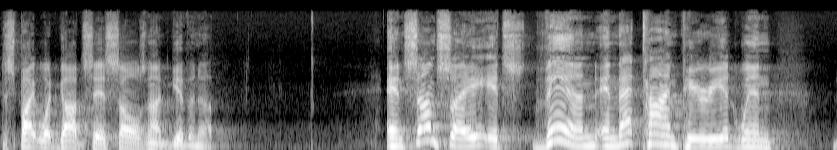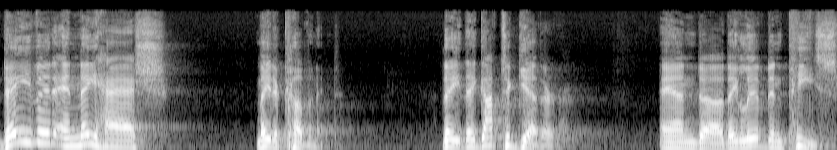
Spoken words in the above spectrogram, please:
despite what God says, Saul's not given up. And some say it's then, in that time period, when David and Nahash made a covenant. They, they got together and uh, they lived in peace.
